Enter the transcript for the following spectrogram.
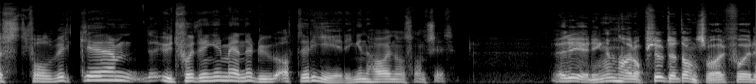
Østfold, hvilke utfordringer mener du at regjeringen har når sånt skjer? Regjeringen har absolutt et ansvar for,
